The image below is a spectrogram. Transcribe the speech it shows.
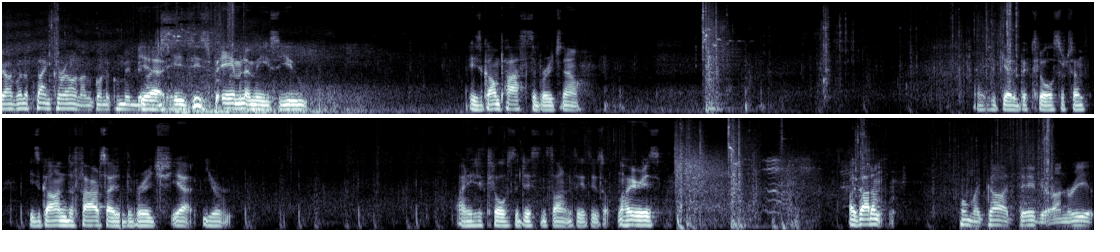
Yeah, I'm gonna flank around. I'm gonna come in behind. Yeah, he's, he's aiming at me, so you... He's gone past the bridge now. I need to get a bit closer to him. He's gone the far side of the bridge. Yeah, you're... I need to close the distance on him to do something. Oh, here he is. I got him. Oh my god, Dave, you're unreal.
